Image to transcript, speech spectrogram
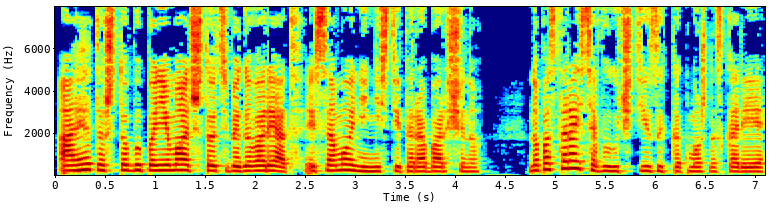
А это чтобы понимать, что тебе говорят, и самой не нести тарабарщину. Но постарайся выучить язык как можно скорее.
